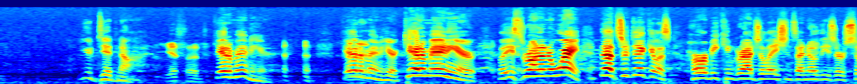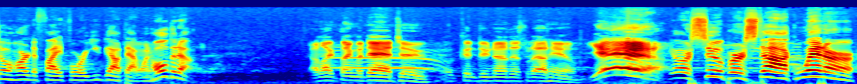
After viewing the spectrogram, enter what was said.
You did not. Yes, I did. Get him in here. Get him in here. Get him in here. Well, He's running away. That's ridiculous. Herbie, congratulations. I know these are so hard to fight for. You got that one. Hold it up. I'd like to thank my dad too. I couldn't do none of this without him. Yeah! Your super stock winner,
